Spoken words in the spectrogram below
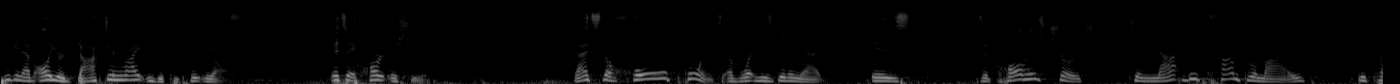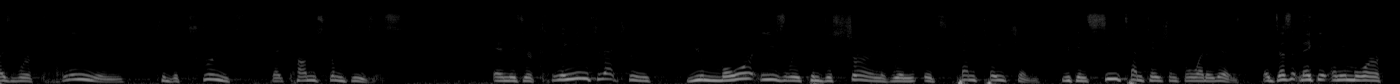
you can have all your doctrine right and be completely off. It's a heart issue. That's the whole point of what he's getting at is to call his church to not be compromised because we're clinging to the truth that comes from Jesus. And if you're clinging to that truth, you more easily can discern when it's temptation. You can see temptation for what it is. It doesn't make it any more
